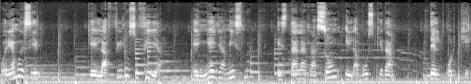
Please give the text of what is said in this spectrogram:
Podríamos decir que la filosofía en ella misma está la razón y la búsqueda del porqué.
